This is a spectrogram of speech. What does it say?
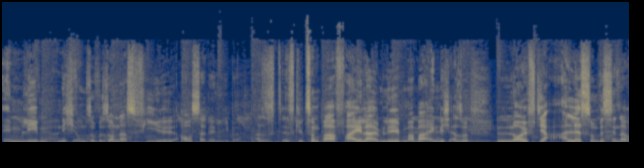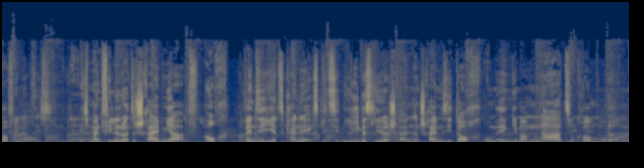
im Leben nicht um so besonders viel außer der Liebe. Also es, es, gibt so ein paar Pfeiler im Leben, aber eigentlich also läuft ja alles so ein bisschen darauf hinaus. Ich meine, viele Leute schreiben ja auch, wenn sie jetzt keine expliziten Liebeslieder schreiben, dann schreiben sie doch, um irgendjemandem nahe zu kommen oder um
